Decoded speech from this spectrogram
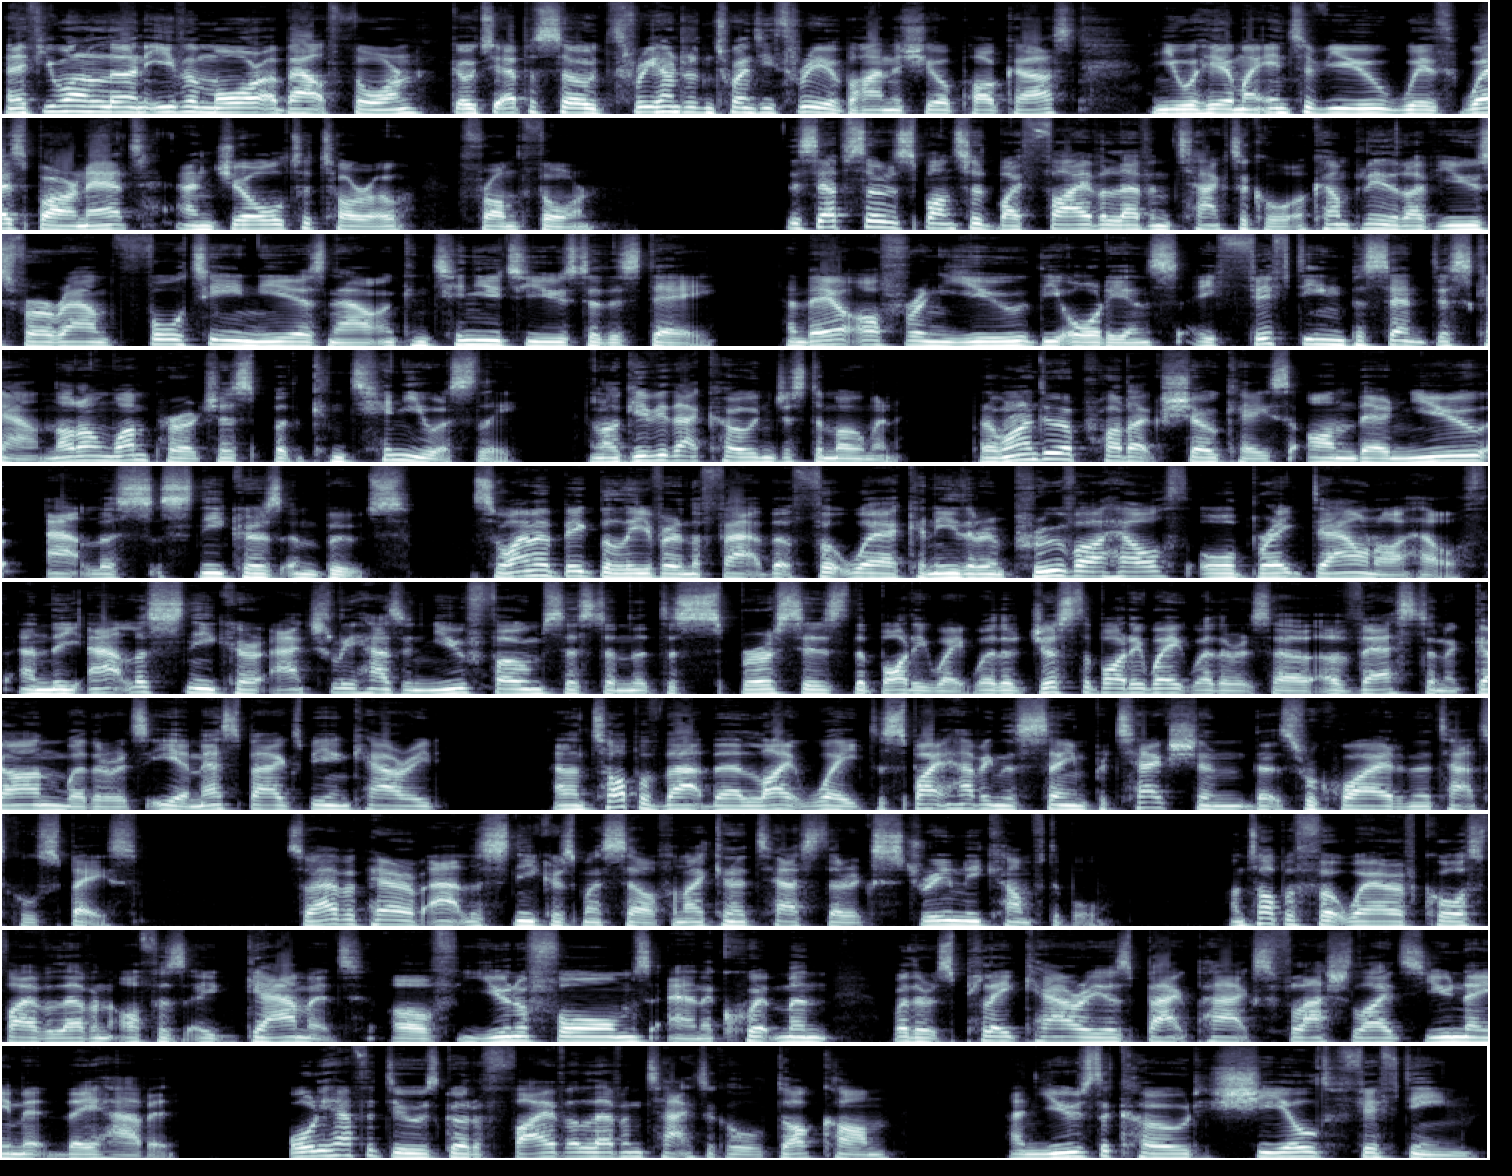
And if you want to learn even more about Thorne, go to episode 323 of Behind the Shield podcast, and you will hear my interview with Wes Barnett and Joel Totoro from Thorne. This episode is sponsored by 511 Tactical, a company that I've used for around 14 years now and continue to use to this day. And they are offering you, the audience, a 15% discount, not on one purchase, but continuously. And I'll give you that code in just a moment but I want to do a product showcase on their new Atlas sneakers and boots. So I'm a big believer in the fact that footwear can either improve our health or break down our health. And the Atlas sneaker actually has a new foam system that disperses the body weight, whether just the body weight, whether it's a, a vest and a gun, whether it's EMS bags being carried. And on top of that, they're lightweight despite having the same protection that's required in the tactical space. So I have a pair of Atlas sneakers myself and I can attest they're extremely comfortable. On top of footwear, of course, 511 offers a gamut of uniforms and equipment, whether it's plate carriers, backpacks, flashlights, you name it, they have it. All you have to do is go to 511tactical.com and use the code SHIELD15.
